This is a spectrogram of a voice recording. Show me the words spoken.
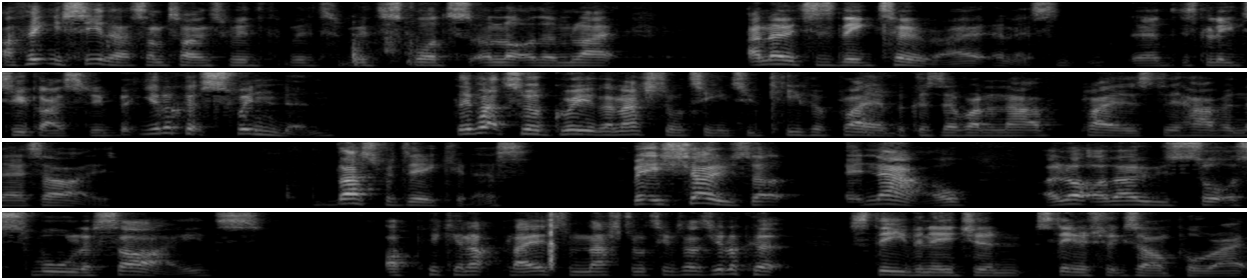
I think you see that sometimes with with with squads. A lot of them, like I know it's League Two, right, and it's uh, it's League Two guys too. But you look at Swindon, they've had to agree with the national team to keep a player because they're running out of players to have in their side. That's ridiculous. But it shows that now a lot of those sort of smaller sides are picking up players from national teams. As you look at Stevenage and Stevenage, for example, right?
